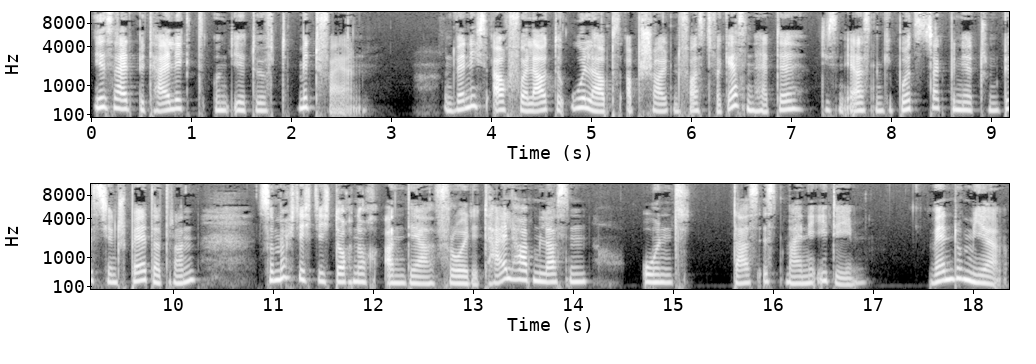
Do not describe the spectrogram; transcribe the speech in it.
Ihr seid beteiligt und ihr dürft mitfeiern. Und wenn ich es auch vor lauter Urlaubsabschalten fast vergessen hätte, diesen ersten Geburtstag, bin jetzt schon ein bisschen später dran, so möchte ich dich doch noch an der Freude teilhaben lassen und das ist meine Idee. Wenn du mir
